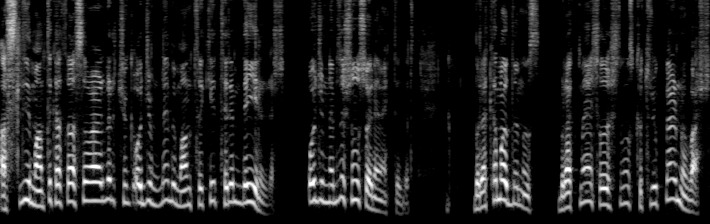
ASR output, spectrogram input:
asli mantık hatası vardır. Çünkü o cümle bir mantıki terim değildir. O cümle bize şunu söylemektedir. Bırakamadığınız, bırakmaya çalıştığınız kötülükler mi var?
